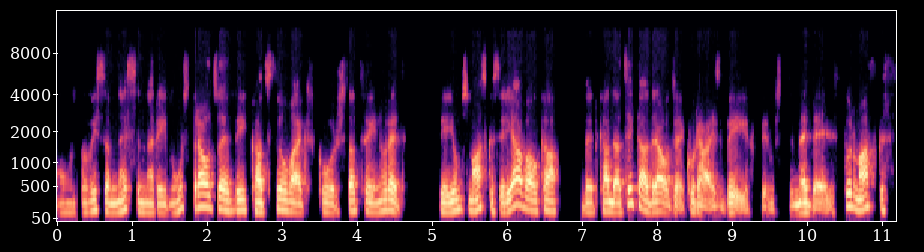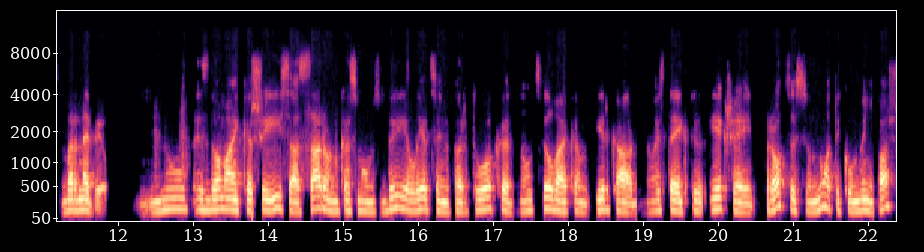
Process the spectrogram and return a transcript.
Un pavisam nesen arī mūsu draudzē bija kāds cilvēks, kurš sacīja, nu redz, pie jums maskas ir jāvalkā, bet kādā citā draudzē, kurā es biju pirms nedēļas, tur maskas var nevilkt. Nu, es domāju, ka šī īsā saruna, kas mums bija, liecina par to, ka nu, cilvēkam ir kāda, nu, es teiktu, iekšēji procesi un notikumi viņa paša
